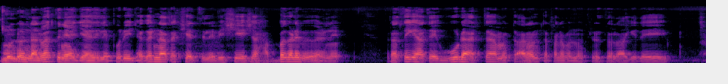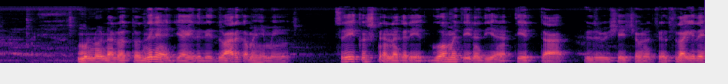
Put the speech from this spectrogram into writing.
ಮುನ್ನೂರ ನಲವತ್ತನೇ ಅಧ್ಯಾಯದಲ್ಲಿ ಪುರಿ ಜಗನ್ನಾಥ ಕ್ಷೇತ್ರದಲ್ಲಿ ವಿಶೇಷ ಹಬ್ಬಗಳ ವಿವರಣೆ. ರಥಯಾತ್ರೆ ಗೂಢ ಅರ್ಥ ಮತ್ತು ಅನಂತ ಫಲವನ್ನು ತಿಳಿಸಲಾಗಿದೆ. ಮುನ್ನೂರ ನಲವತ್ತೊಂದನೇ ಅಧ್ಯಾಯದಲ್ಲಿ ದ್ವಾರಕ ಮಹಿಮೆ. ಶ್ರೀಕೃಷ್ಣ ನಗರಿ ಗೋಮತಿ ನದಿಯ ತೀರ್ಥ ಇದರ ವಿಶೇಷವನ್ನು ತಿಳಿಸಲಾಗಿದೆ.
